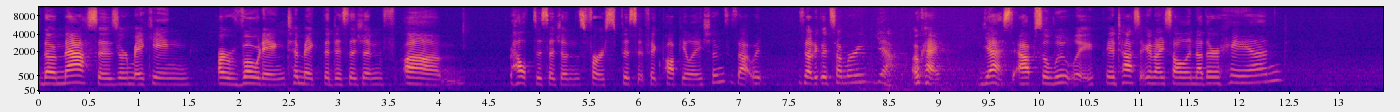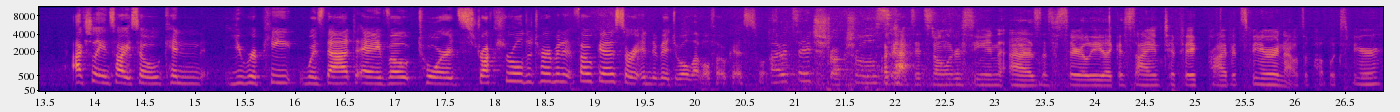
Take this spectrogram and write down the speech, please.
the masses are making are voting to make the decision, um, health decisions for specific populations. Is that what? Is that a good summary? Yeah. Okay. Yes, absolutely. Fantastic. And I saw another hand. Actually, and sorry, so can you repeat, was that a vote towards structural determinant focus or individual level focus? I would say it's structural okay. since it's no longer seen as necessarily like a scientific private sphere, now it's a public sphere.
